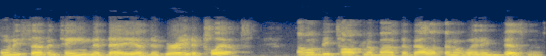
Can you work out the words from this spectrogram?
2017, the day of the great eclipse, I'm going to be talking about developing a winning business.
